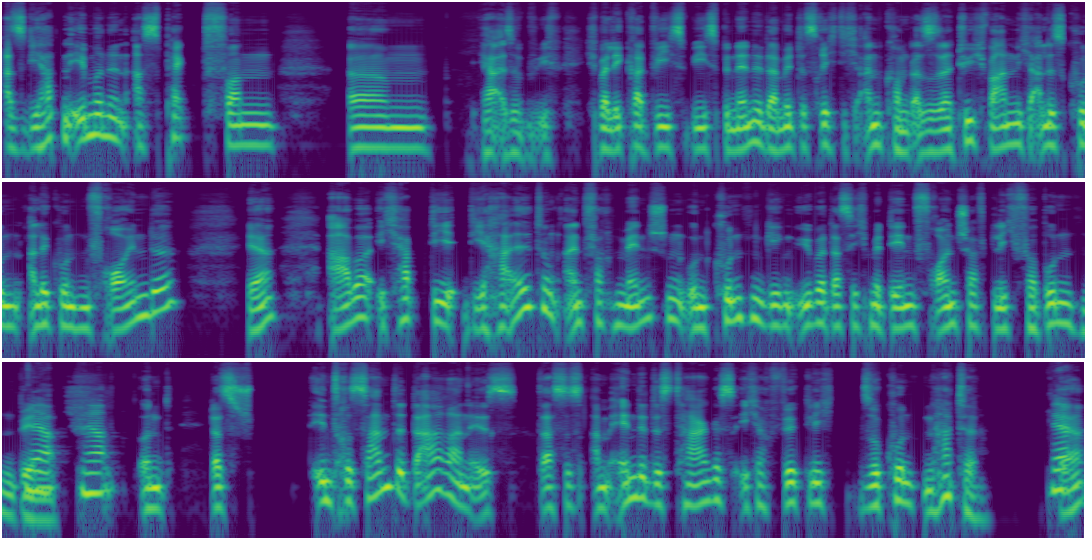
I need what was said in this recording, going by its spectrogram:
also die hatten immer einen Aspekt von, ähm, ja, also ich, ich überlege gerade, wie ich es wie benenne, damit es richtig ankommt. Also natürlich waren nicht alles Kunden, alle Kunden Freunde, ja, aber ich habe die, die Haltung einfach Menschen und Kunden gegenüber, dass ich mit denen freundschaftlich verbunden bin. Ja, ja. Und das Interessante daran ist, dass es am Ende des Tages ich auch wirklich so Kunden hatte. Ja. ja.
